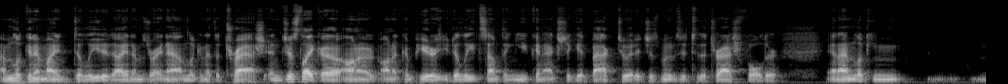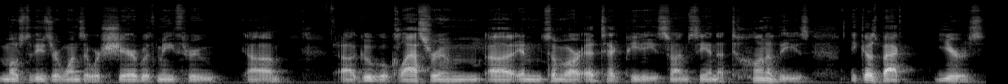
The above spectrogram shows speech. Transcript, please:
I'm looking at my deleted items right now. I'm looking at the trash, and just like a, on a on a computer, you delete something, you can actually get back to it. It just moves it to the trash folder. And I'm looking. Most of these are ones that were shared with me through um, uh, Google Classroom uh, in some of our EdTech PDs. So I'm seeing a ton of these. It goes back years.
